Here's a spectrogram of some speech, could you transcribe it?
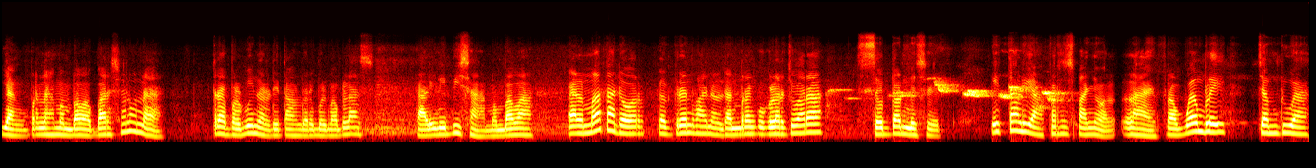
yang pernah membawa Barcelona treble winner di tahun 2015, kali ini bisa membawa El Matador ke Grand Final dan merengkuh gelar juara? So don't. Italia versus Spanyol live from Wembley jam 2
